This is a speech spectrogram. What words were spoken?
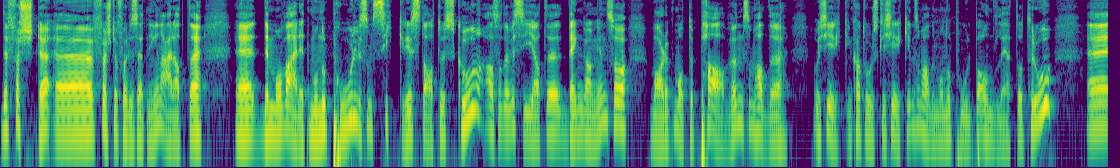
det første, uh, første forutsetningen er at uh, det må være et monopol som sikrer status quo. Altså det vil si at den gangen så var det på en måte paven som hadde, og kirken, katolske kirken som hadde monopol på åndelighet og tro. Eh,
